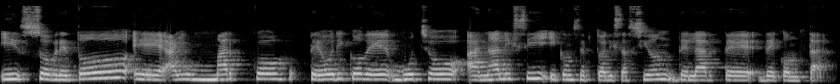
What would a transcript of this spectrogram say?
y sobre todo eh, hay un marco teórico de mucho análisis y conceptualización del arte de contar.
